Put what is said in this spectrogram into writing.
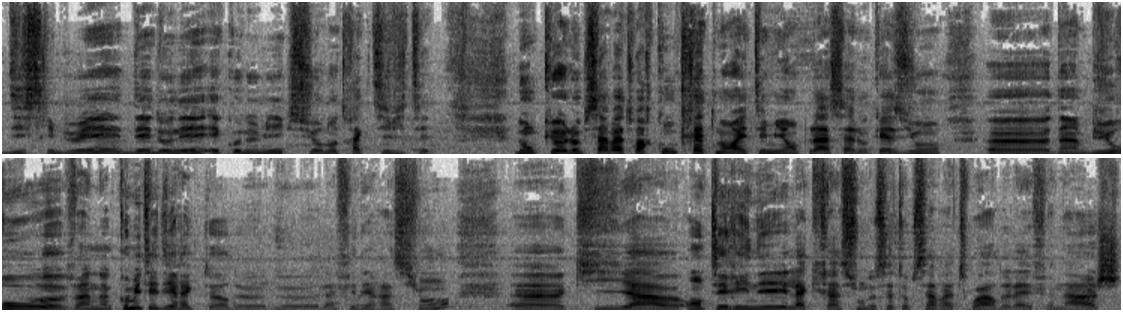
distribuer des données économiques sur notre activité. Donc euh, l'observatoire concrètement a été mis en place à l'occasion euh, d'un bureau, euh, d'un comité directeur de, de la fédération qui a entériné la création de cet observatoire de la FNH.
